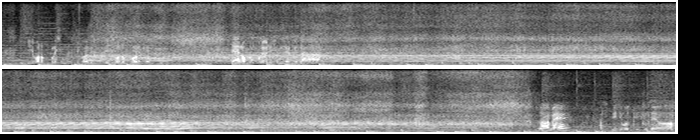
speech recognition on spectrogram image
뒤집어 놓고 뿌리시면 돼요. 뒤집어, 뒤집어 놓고 이렇게 대놓고 뿌려주시면 됩니다. 그 다음에 뒤집어 주시면 돼요.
